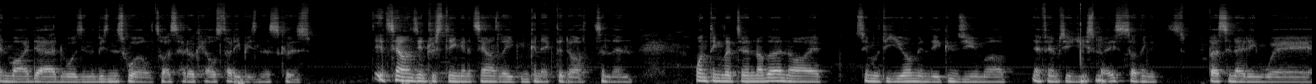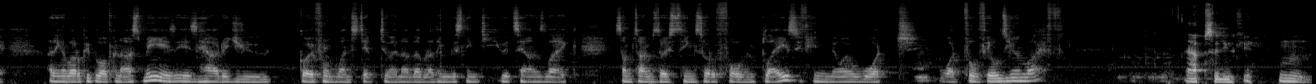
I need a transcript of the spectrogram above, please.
And my dad was in the business world. So i said okay i'll study business because it sounds interesting and it sounds like you can connect the dots. And then one thing led to another and i similar to you, I'm in the consumer FMCG mm-hmm. space. So I think it's fascinating where I think a lot of people often ask me is, is how did you go from one step to another? But I think listening to you, it sounds like sometimes those things sort of fall in place if you know what what fulfills you in life. Absolutely. Mm.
